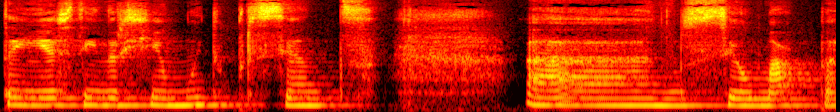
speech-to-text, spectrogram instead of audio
têm esta energia muito presente uh, no seu mapa.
